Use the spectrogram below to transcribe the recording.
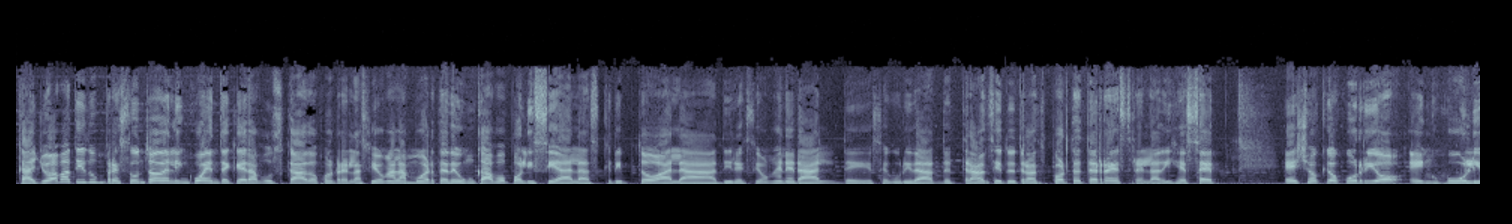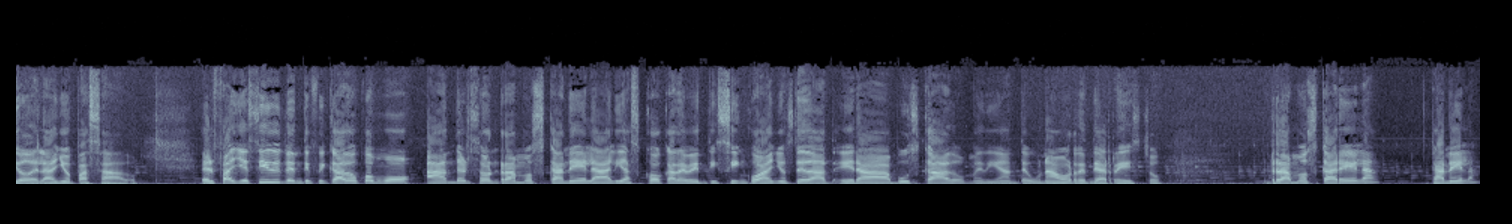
Cayó abatido un presunto delincuente que era buscado con relación a la muerte de un cabo policial adscripto a la Dirección General de Seguridad de Tránsito y Transporte Terrestre, la DGCET, hecho que ocurrió en julio del año pasado. El fallecido, identificado como Anderson Ramos Canela, alias Coca, de 25 años de edad, era buscado mediante una orden de arresto. Ramos Carela, Canela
